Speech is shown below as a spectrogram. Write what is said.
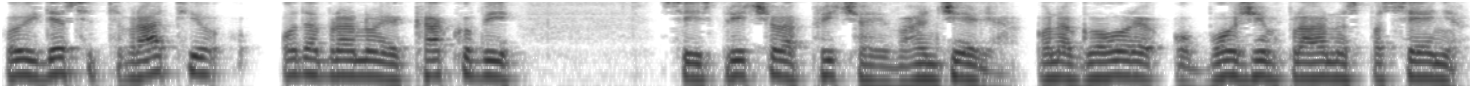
Ovih deset vratiju odabrano je kako bi se ispričala priča evanđelja. Ona govore o Božjem planu spasenja.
